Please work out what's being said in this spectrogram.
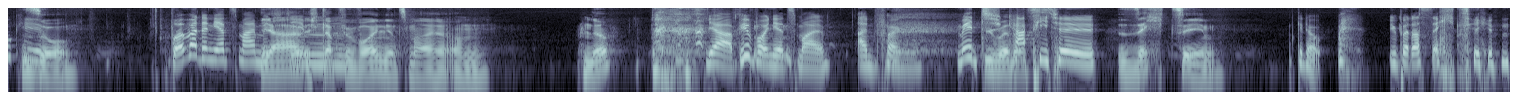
Okay. So, Wollen wir denn jetzt mal mit ja, dem. ich glaube, wir wollen jetzt mal, ähm, ne? ja, wir wollen jetzt mal anfangen. Mit Über Kapitel. 16 Genau. Über das 16.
